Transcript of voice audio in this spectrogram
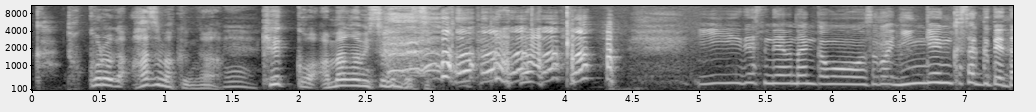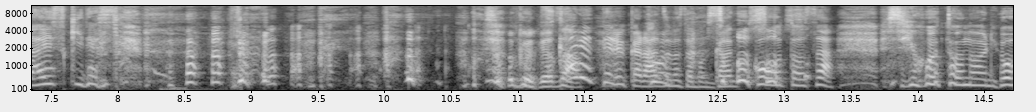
か。ところが東くんがええ結構甘噛みするんですよ。いいですね。なんかもうすごい人間臭くて大好きです。東くんがさ疲れてるから東さんも学校とさ仕事の両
